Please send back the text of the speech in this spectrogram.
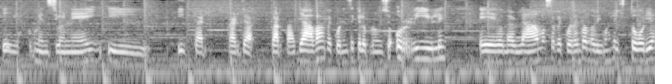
que les mencioné y, y, recuérdense que lo pronuncio horrible, eh, donde hablábamos, se recuerdan cuando vimos la historia,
